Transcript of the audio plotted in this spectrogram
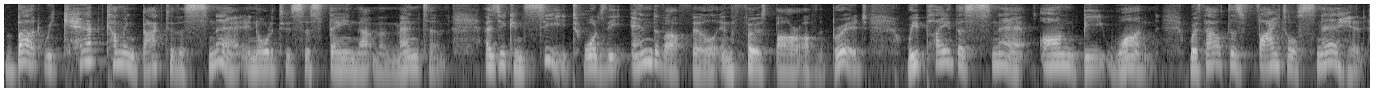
but we kept coming back to the snare in order to sustain that momentum. As you can see, towards the end of our fill in the first bar of the bridge, we played the snare on beat one. Without this vital snare hit,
